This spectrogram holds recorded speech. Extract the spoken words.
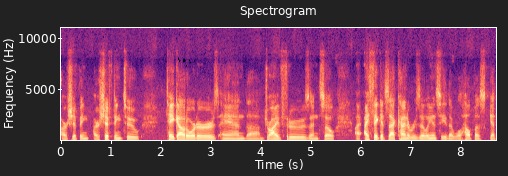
are shipping are shifting to takeout orders and um, drive-throughs, and so I, I, think it's that kind of resiliency that will help us get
